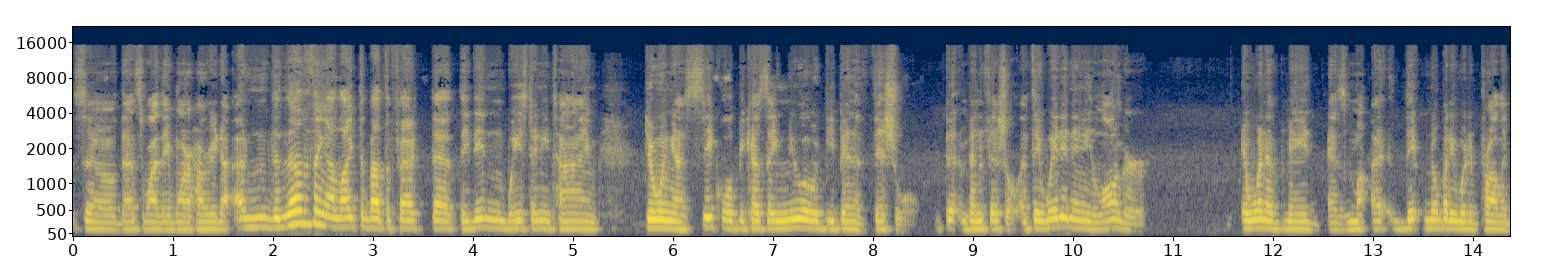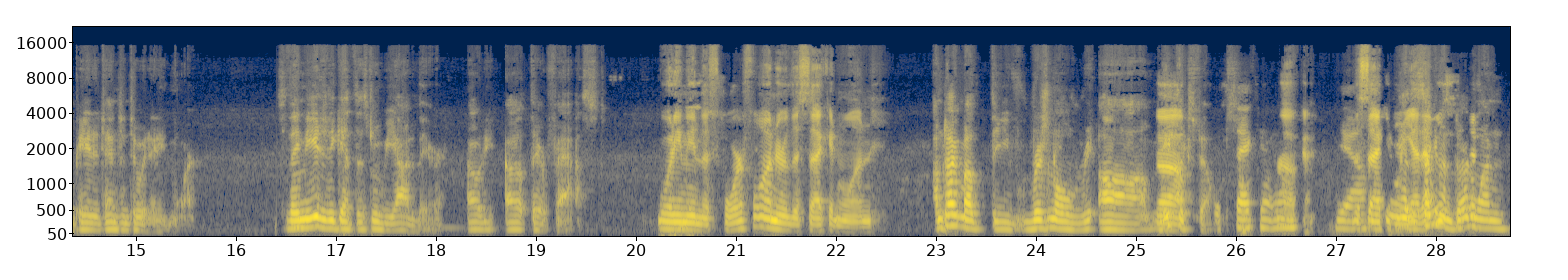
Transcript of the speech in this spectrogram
So that's why they weren't hurried. up. And the other thing I liked about the fact that they didn't waste any time doing a sequel because they knew it would be beneficial. be- Beneficial. If they waited any longer, it wouldn't have made as much. Nobody would have probably paid attention to it anymore. So they needed to get this movie out of there, out out there fast. what do you mean, the fourth one or the second one? I'm talking about the original re- uh, Matrix the second one. Oh, okay, yeah. the second one. Yeah, the second was and third that- one.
